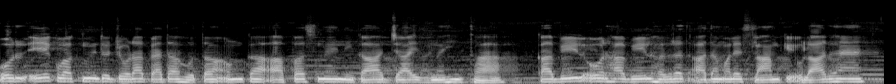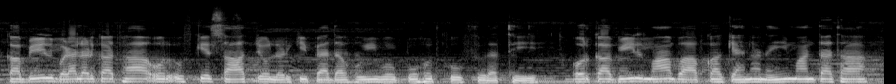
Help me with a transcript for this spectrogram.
और एक वक्त में जो जोड़ा पैदा होता, उनका आपस में निकाह जायज़ नहीं था। काबिल और हाबिल हज़रत आदम इस्लाम की औलाद हैं। काबिल बड़ा लड़का था और उसके साथ जो लड़की पैदा हुई, वो बहुत खूबसूरत थी। और काबिल माँ बाप का कहना नहीं मानता था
